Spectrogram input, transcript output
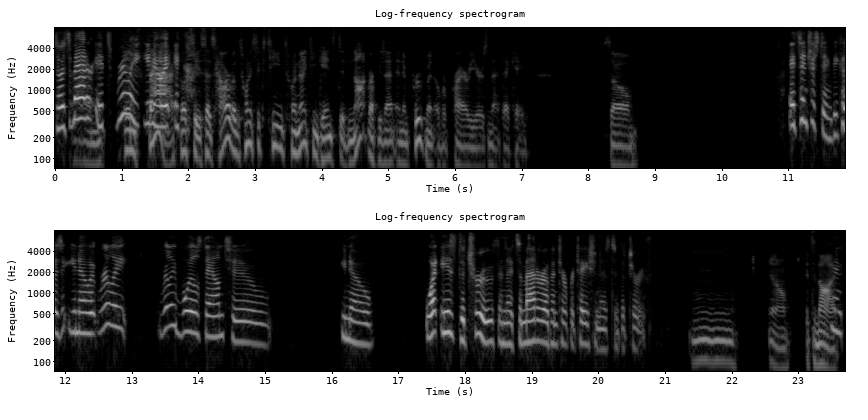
So it's a matter. Um, it's really, In you know, fact, it, it let's see. It says, however, the 2016 2019 gains did not represent an improvement over prior years in that decade. So, it's interesting because you know it really really boils down to you know what is the truth and it's a matter of interpretation as to the truth mm, you know, it's not. And-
